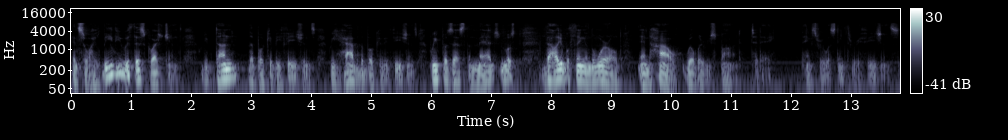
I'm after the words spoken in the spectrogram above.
And so I leave you with this question. We've done the book of Ephesians. We have the book of Ephesians. We possess the most valuable thing in the world. And how will we respond today? Thanks for listening through Ephesians.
